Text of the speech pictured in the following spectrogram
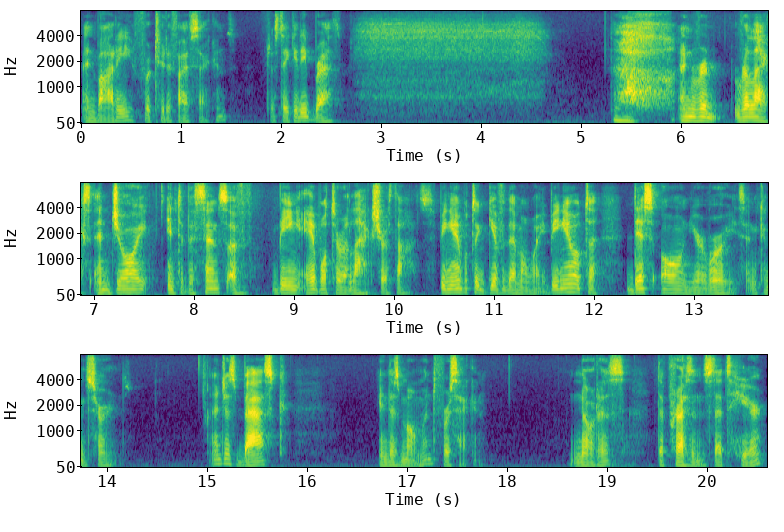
and body for two to five seconds, just take a deep breath and re relax and joy into the sense of being able to relax your thoughts, being able to give them away, being able to disown your worries and concerns. And just bask in this moment for a second. Notice the presence that's here.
